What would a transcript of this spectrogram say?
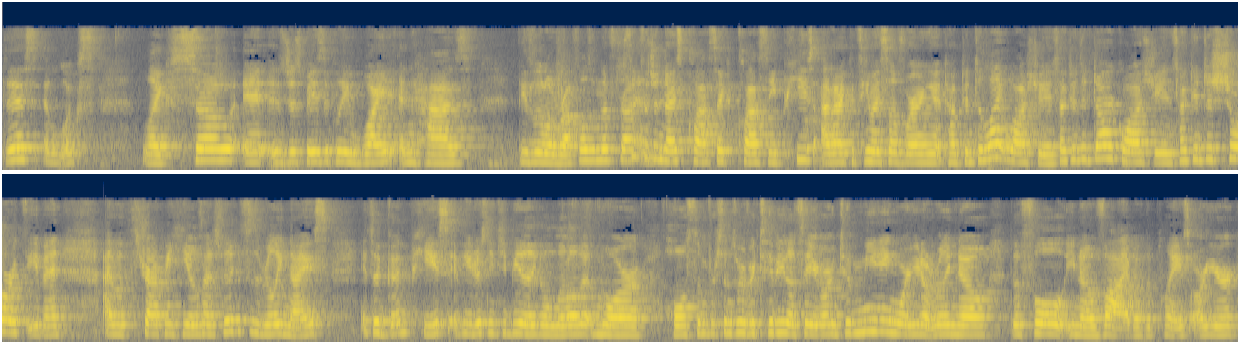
this. It looks like so. It is just basically white and has these little ruffles in the front. It's such a nice classic, classy piece, and I could see myself wearing it tucked into light wash jeans, tucked into dark wash jeans, tucked into shorts even, and with strappy heels. I just feel like this is really nice. It's a good piece if you just need to be like a little bit more wholesome for some sort of activity. Let's say you're going to a meeting where you don't really know the full, you know, vibe of the place, or you're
